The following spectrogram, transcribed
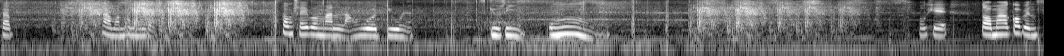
แบบถ้ามันพวกนี้แบบต้องใช้ประมาณหลังเวอร์จิวเนี่ย สกิลซีอืมโอเค ต่อมาก็เป็นส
